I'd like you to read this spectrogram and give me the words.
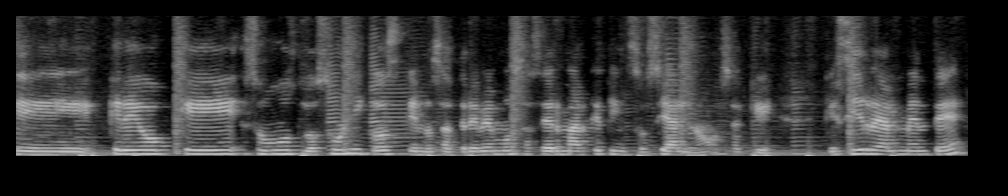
eh, creo que somos los únicos que nos atrevemos a hacer marketing social, ¿no? O sea, que, que sí realmente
